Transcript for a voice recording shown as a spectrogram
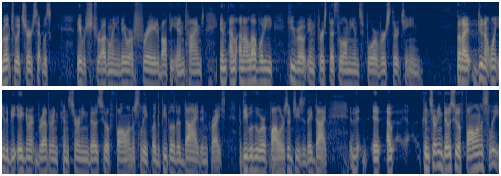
wrote to a church that was they were struggling and they were afraid about the end times and, and, and i love what he he wrote in 1 Thessalonians 4, verse 13. But I do not want you to be ignorant, brethren, concerning those who have fallen asleep, or the people that have died in Christ, the people who were followers of Jesus. They died. Concerning those who have fallen asleep,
